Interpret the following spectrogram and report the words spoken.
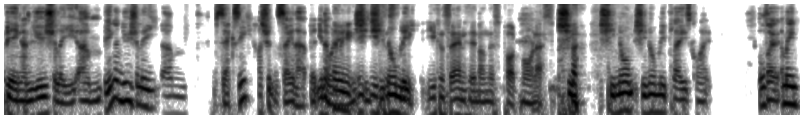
being unusually um, being unusually um, sexy. I shouldn't say that, but you know what I mean. you- She, you she can- normally you, you can say anything on this pod, more or less. she she norm she normally plays quite. Although I mean,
